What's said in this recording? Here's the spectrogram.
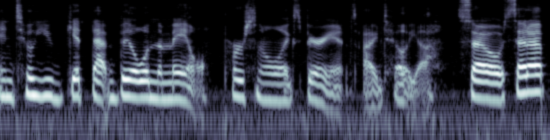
until you get that bill in the mail. Personal experience, I tell ya. So, set up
